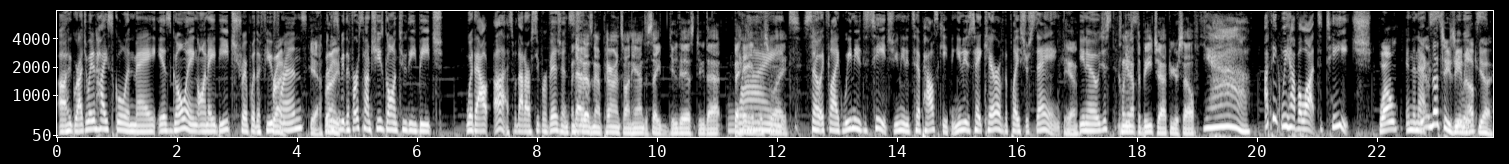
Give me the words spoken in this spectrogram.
uh, who graduated high school in May, is going on a beach trip with a few Right. friends. Yeah. but this will be the first time she's gone to the beach without us, without our supervision. And so she doesn't have parents on hand to say, do this, do that, behave this way. So it's like we need to teach. You need to tip housekeeping. You need to take care of the place you're staying. Yeah. You know, just Clean just- up the beach after yourself. Yeah. I think we have a lot to teach. Well, In the yeah, next that's easy few enough. weeks. Yeah,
